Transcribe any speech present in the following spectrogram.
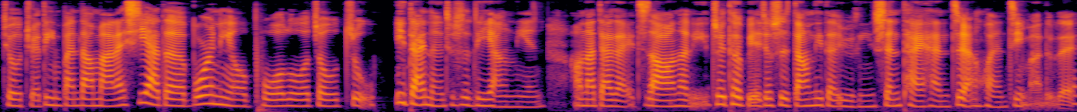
就决定搬到马来西亚的 Borneo 婆罗洲住， 一待呢就是两年。好，那大家也知道，那里最特别就是当地的雨林生态和自然环境嘛，对不对？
